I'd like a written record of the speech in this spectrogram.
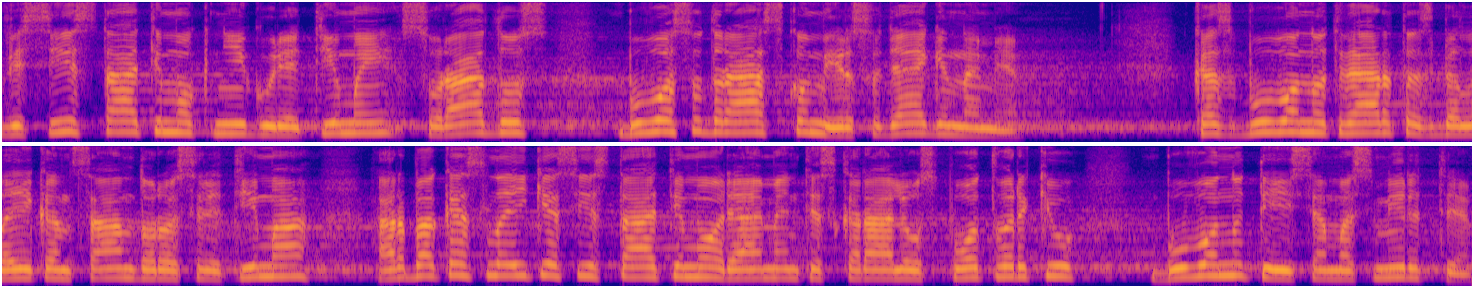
Visi įstatymo knygų rėtimai suradus buvo sudraskomi ir sudeginami. Kas buvo nutvertas belaikant sandoros rėtimą arba kas laikėsi įstatymo remiantis karaliaus potvarkių, buvo nuteisiamas mirti.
